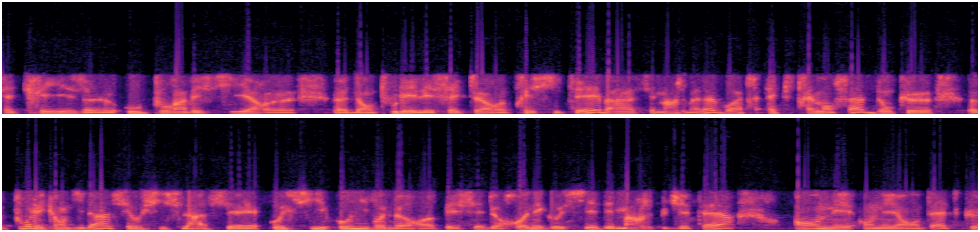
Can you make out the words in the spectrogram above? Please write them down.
cette crise ou pour investir dans tous les, secteurs précités, ben, ces marges de manœuvre vont être extrêmement faibles. Donc, pour les candidats, c'est aussi cela. C'est aussi au niveau de l'Europe essayer de renégocier des marges budgétaires en, ayant en tête que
